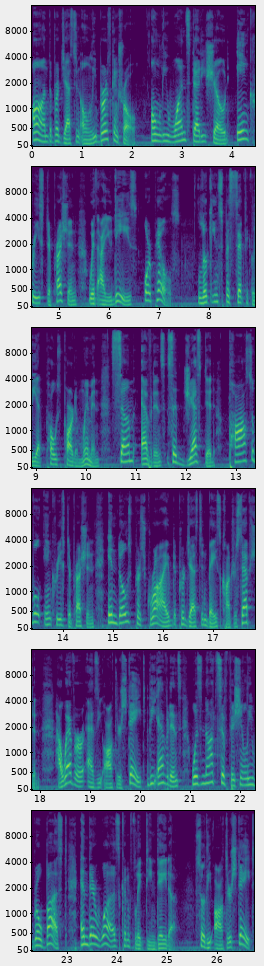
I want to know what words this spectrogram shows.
on the progestin only birth control. Only one study showed increased depression with IUDs or pills. Looking specifically at postpartum women, some evidence suggested possible increased depression in those prescribed progestin based contraception. However, as the authors state, the evidence was not sufficiently robust and there was conflicting data. So the authors state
